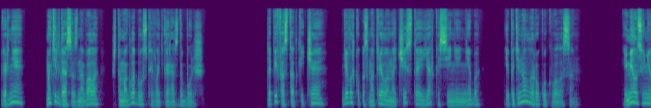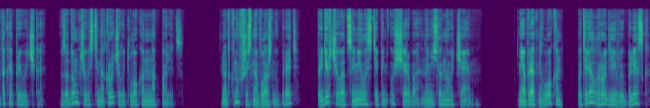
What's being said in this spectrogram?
Вернее, Матильда осознавала, что могла бы успевать гораздо больше. Допив остатки чая, девушка посмотрела на чистое ярко-синее небо и потянула руку к волосам. Имелась у нее такая привычка — в задумчивости накручивать локон на палец. Наткнувшись на влажную прядь, придирчиво оценила степень ущерба, нанесенного чаем. Неопрятный локон потерял родиевый блеск,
